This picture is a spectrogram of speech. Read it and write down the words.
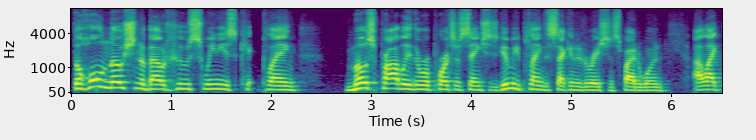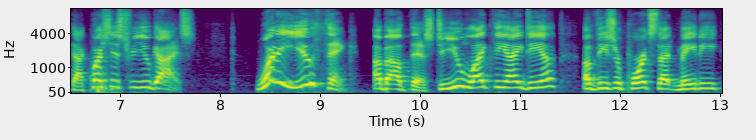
the whole notion about who Sweeney's playing, most probably the reports are saying she's going to be playing the second iteration of Spider Woman. I like that. Question is for you guys. What do you think about this? Do you like the idea of these reports that maybe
